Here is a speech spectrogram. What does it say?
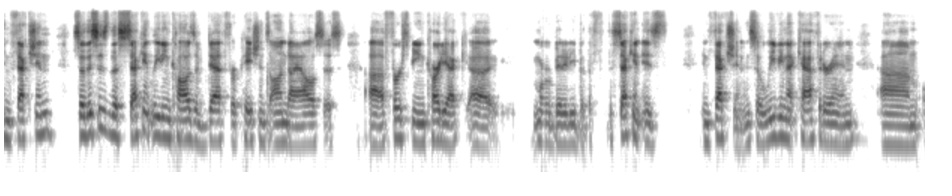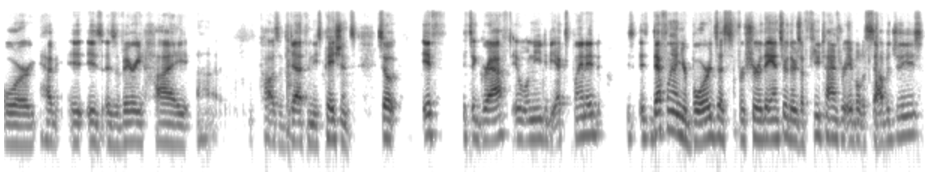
infection. So this is the second leading cause of death for patients on dialysis. Uh, first being cardiac uh, morbidity, but the, the, second is infection. And so leaving that catheter in um, or have is, is a very high uh, cause of death in these patients. So if it's a graft, it will need to be explanted it's definitely on your boards. That's for sure the answer. There's a few times we're able to salvage these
